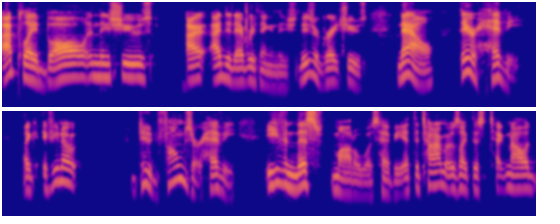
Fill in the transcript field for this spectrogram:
I played ball in these shoes. I I did everything in these. sh- These are great shoes. Now they're heavy. Like if you know, dude, foams are heavy. even this model was heavy. At the time, it was like this technology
